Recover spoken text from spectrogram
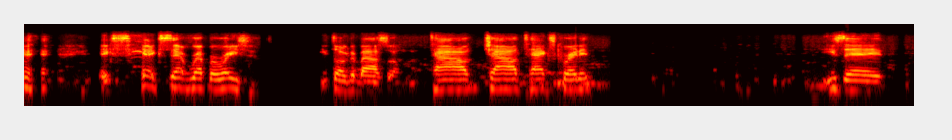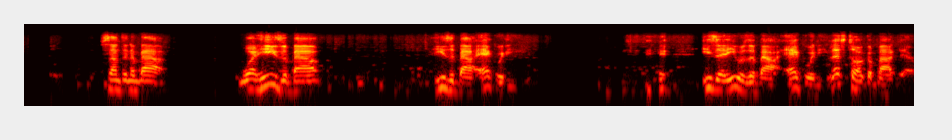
except, except reparations. He talked about some child child tax credit he said something about what he's about. He's about equity. he said he was about equity. Let's talk about that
